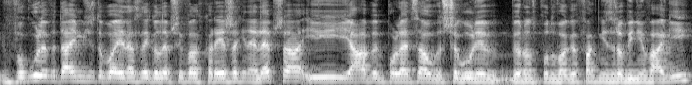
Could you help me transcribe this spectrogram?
w ogóle wydaje mi się, że to była jedna z jego lepszych walk w karierze, nie najlepsza i ja bym polecał, szczególnie biorąc pod uwagę fakt niezrobienia wagi,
